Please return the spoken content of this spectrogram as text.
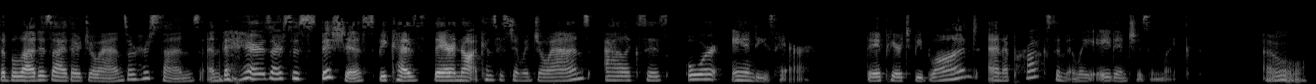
The blood is either Joanne's or her son's, and the hairs are suspicious because they are not consistent with Joanne's, Alex's, or Andy's hair. They appear to be blonde and approximately eight inches in length. Oh.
